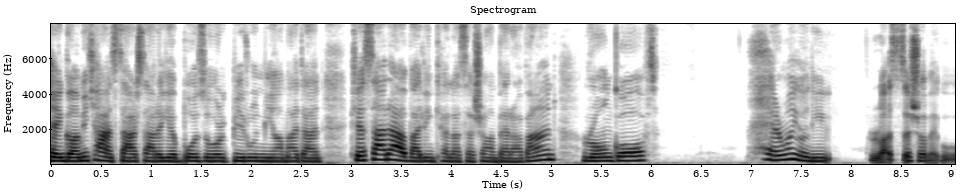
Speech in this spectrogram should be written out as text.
هنگامی که از سرسرای بزرگ بیرون می آمدن که سر اولین کلاسشان بروند رون گفت هرمایونی راستشو بگو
